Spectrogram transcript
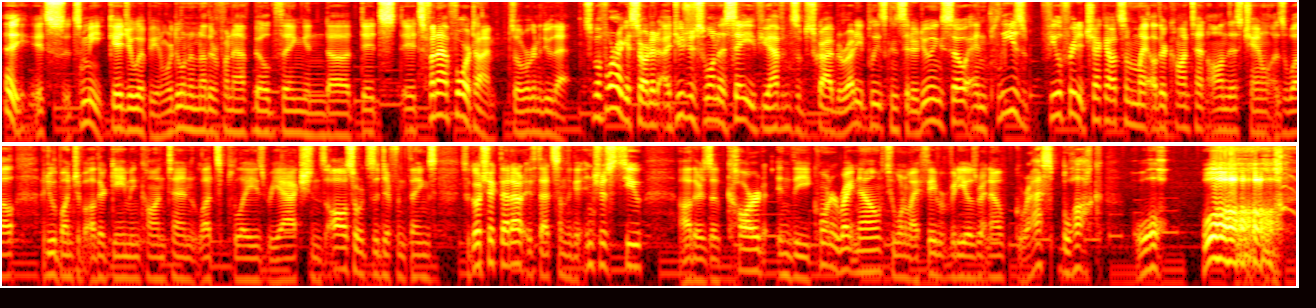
Hey, it's it's me, Kjwippy, and we're doing another FNAF build thing, and uh, it's it's FNAF 4 time, so we're gonna do that. So before I get started, I do just want to say, if you haven't subscribed already, please consider doing so, and please feel free to check out some of my other content on this channel as well. I do a bunch of other gaming content, let's plays, reactions, all sorts of different things. So go check that out if that's something that interests interests you. Uh, there's a card in the corner right now to one of my favorite videos right now, Grass Block. Whoa, Whoa!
